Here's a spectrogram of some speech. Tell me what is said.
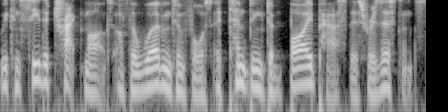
we can see the track marks of the Worthington force attempting to bypass this resistance.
